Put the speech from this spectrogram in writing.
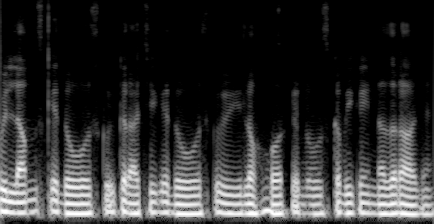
کوئی لمس کے دوست کوئی کراچی کے دوست کوئی لاہور کے دوست کبھی کہیں نظر آ جائیں؟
